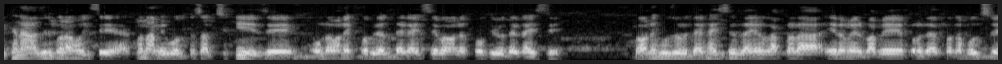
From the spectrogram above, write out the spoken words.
এখানে হাজির করা হয়েছে। এখন আমি বলতে চাচ্ছি কি যে ওরা অনেক কবিরাজ দেখাইছে বা অনেক ফকিরও দেখাইছে বা অনেক হুজুর দেখাইছে। যাই হোক আপনারা এরমের ভাবে কোনো জায়গায় কথা বলছে?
